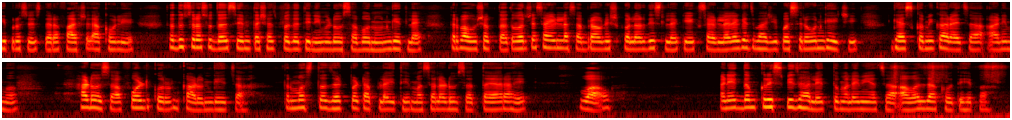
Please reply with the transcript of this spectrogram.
ही प्रोसेस जरा फास्ट दाखवली आहे. तर दुसरासुद्धा सेम तशाच पद्धतीने मी डोसा बनवून घेतला आहे तर पाहू शकतात वरच्या साईडला असा ब्राउनिश कलर दिसला की एक साईडला लगेच भाजी पसरवून घ्यायची गॅस कमी करायचा आणि मग हा डोसा फोल्ड करून काढून घ्यायचा. तर मस्त झटपट आपला इथे मसाला डोसा तयार आहे. वाव आणि एकदम क्रिस्पी झालेत तुम्हाला मी याचा आवाज दाखवते हे पहा.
